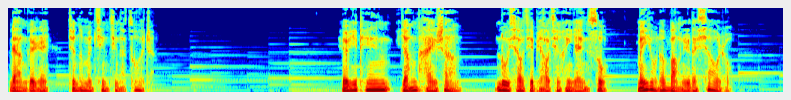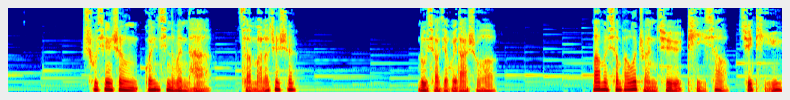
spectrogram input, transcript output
两个人就那么静静的坐着。有一天，阳台上，陆小姐表情很严肃，没有了往日的笑容。舒先生关心的问她：“怎么了？这是？”陆小姐回答说：“妈妈想把我转去体校学体育。”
